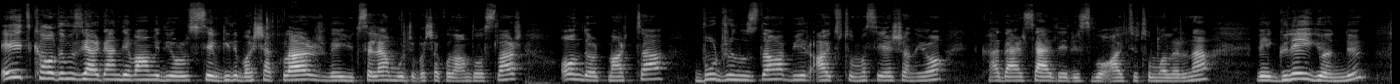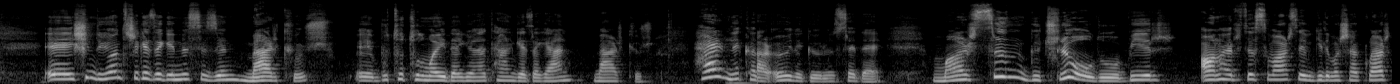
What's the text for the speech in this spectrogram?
Evet kaldığımız yerden devam ediyoruz sevgili Başaklar ve yükselen burcu Başak olan dostlar. 14 Mart'ta burcunuzda bir ay tutulması yaşanıyor. Kadersel deriz bu ay tutulmalarına ve güney yönlü. Ee, şimdi yönetici gezegeniniz sizin Merkür. Ee, bu tutulmayı da yöneten gezegen Merkür. Her ne kadar öyle görünse de Mars'ın güçlü olduğu bir an haritası var sevgili Başaklar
